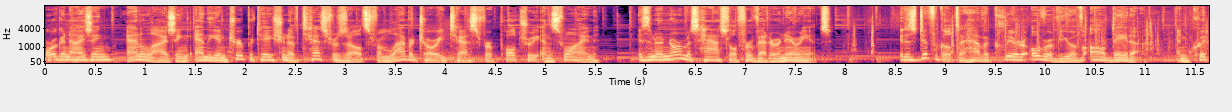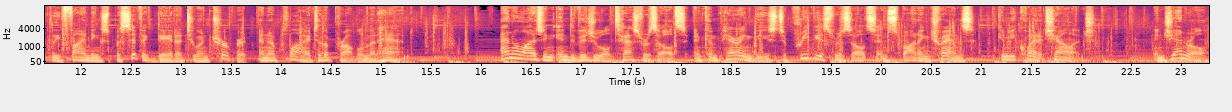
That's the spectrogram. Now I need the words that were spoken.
Organizing, analyzing, and the interpretation of test results from laboratory tests for poultry and swine is an enormous hassle for veterinarians. It is difficult to have a clear overview of all data and quickly finding specific data to interpret and apply to the problem at hand. Analyzing individual test results and comparing these to previous results and spotting trends can be quite a challenge. In general,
